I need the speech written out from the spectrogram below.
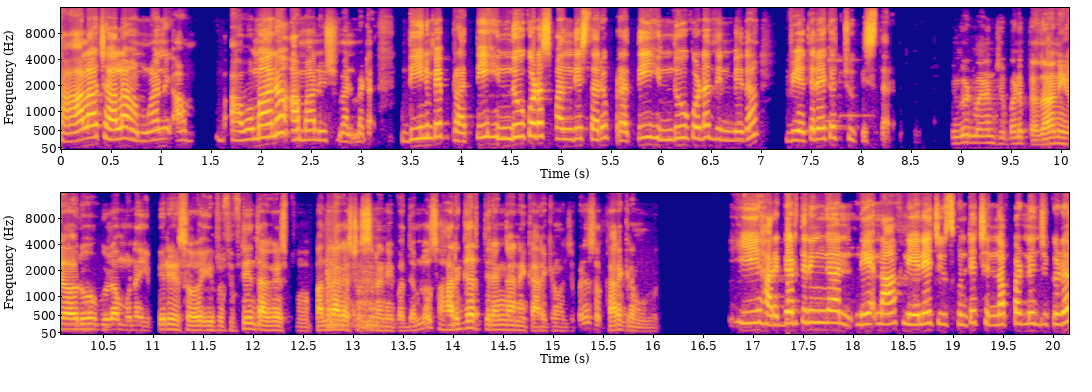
చాలా చాలా అమాను అవమానం అమానుష్యం అనమాట దీనిపై ప్రతి హిందువు కూడా స్పందిస్తారు ప్రతి హిందువు కూడా దీని మీద వ్యతిరేకత చూపిస్తారు. ఇంకోటి మేడం చెప్పండి. ప్రధాని గారు కూడా మొన్న చెప్పారు సో ఇప్పుడు ఫిఫ్టీన్త్ ఆగస్ట్ పంద్ర ఆగస్ట్ వస్తున్న నేపథ్యంలో సో హర్ఘర్ తిరంగా అనే కార్యక్రమం చెప్పండి. సో కార్యక్రమం ఈ హరిగర్ తిరంగా నాకు నేనే చూసుకుంటే చిన్నప్పటి నుంచి కూడా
